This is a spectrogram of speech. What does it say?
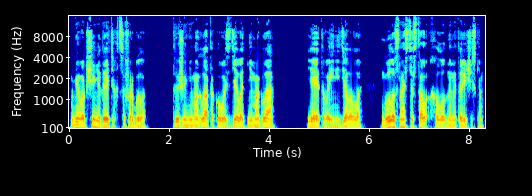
Мне вообще не до этих цифр было. Ты же не могла такого сделать, не могла. Я этого и не делала. Голос Насти стал холодно-металлическим.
